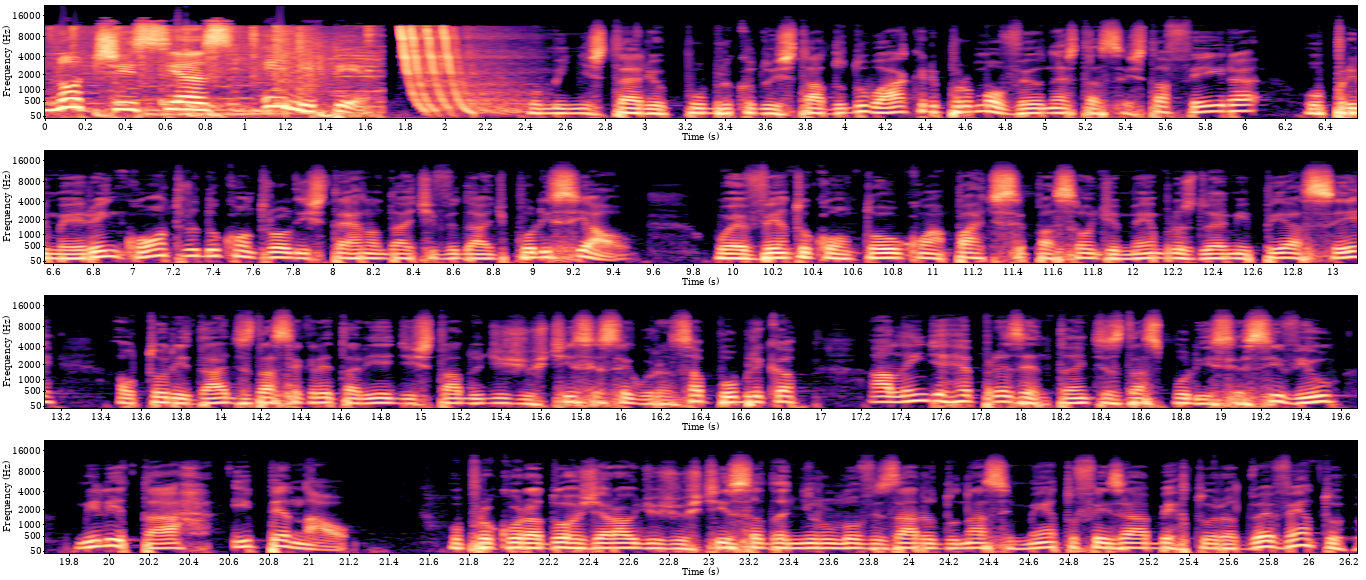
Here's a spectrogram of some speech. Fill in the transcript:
Notícias MP. O Ministério Público do Estado do Acre promoveu nesta sexta-feira o primeiro encontro do controle externo da atividade policial. O evento contou com a participação de membros do MPAC, autoridades da Secretaria de Estado de Justiça e Segurança Pública, além de representantes das polícias civil, militar e penal. O Procurador-Geral de Justiça Danilo Lovisaro do Nascimento fez a abertura do evento,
